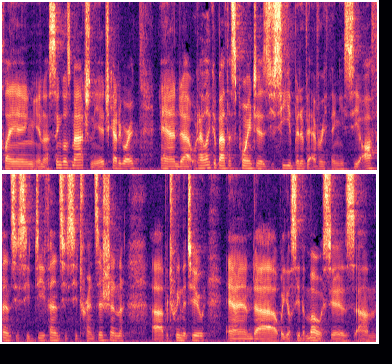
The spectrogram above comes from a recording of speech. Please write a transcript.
playing in a singles match in the age category. And uh, what I like about this point is you see a bit of everything. You see offense, you see defense, you see transition uh, between the two. And uh, what you'll see the most is um,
